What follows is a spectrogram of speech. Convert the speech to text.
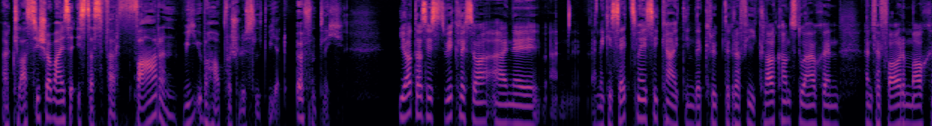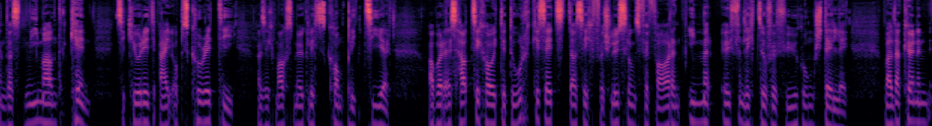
äh, klassischerweise ist das Verfahren, wie überhaupt verschlüsselt wird, öffentlich. Ja, das ist wirklich so eine, eine Gesetzmäßigkeit in der Kryptographie. Klar kannst du auch ein, ein Verfahren machen, das niemand kennt. Security by Obscurity. Also ich mache es möglichst kompliziert. Aber es hat sich heute durchgesetzt, dass ich Verschlüsselungsverfahren immer öffentlich zur Verfügung stelle. Weil da können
